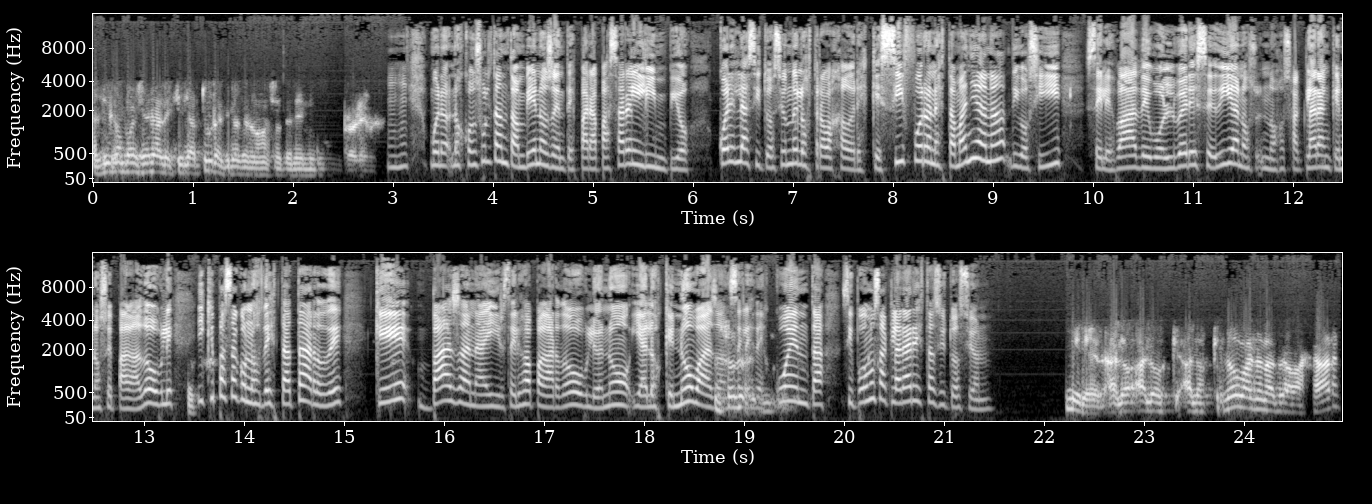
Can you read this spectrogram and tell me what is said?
Así como es en la legislatura, creo que no vamos a tener ningún problema. Bueno, nos consultan también oyentes, para pasar en limpio, ¿cuál es la situación de los trabajadores que sí fueron esta mañana? Digo, si se les va a devolver ese día, nos, nos aclaran que no se paga doble. ¿Y qué pasa con los de esta tarde que vayan a ir? ¿Se les va a pagar doble o no? Y a los que no vayan, ¿se les descuenta? Si podemos aclarar esta situación. Miren, a, a, los, que, a los que no vayan a trabajar,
